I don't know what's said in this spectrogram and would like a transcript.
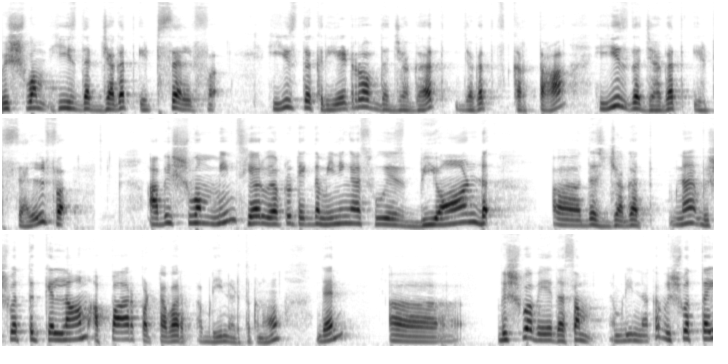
vishwam he is that jagat itself. He is the creator of the jagat jagat karta. He is the jagat itself. avishwam means here we have to take the meaning as who is beyond uh, this jagat na விஸ்வத்துக்கெல்லாம் அப்பாற்பட்டவர் அப்படின்னு எடுத்துக்கணும் தென் விஸ்வவேதசம் அப்படின்னாக்கா விஸ்வத்தை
